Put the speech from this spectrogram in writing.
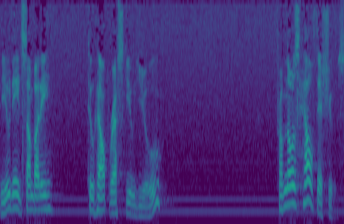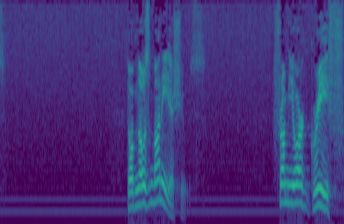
Do you need somebody to help rescue you from those health issues, from those money issues, from your grief,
